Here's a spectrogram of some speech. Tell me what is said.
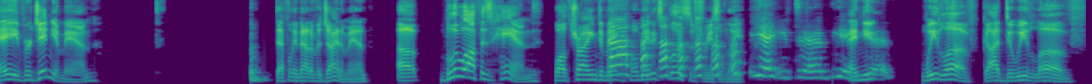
A Virginia man, definitely not a vagina man, uh, blew off his hand while trying to make homemade explosives recently. yeah, you did. Yeah, And you- We love, God, do we love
